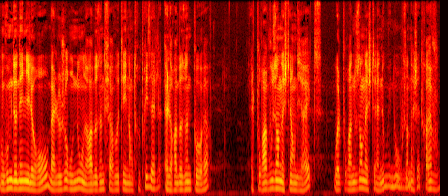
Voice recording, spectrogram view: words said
Donc vous me donnez 1000 euros, bah, le jour où nous, on aura besoin de faire voter une entreprise, elle, elle aura besoin de Power. Elle pourra vous en acheter en direct, ou elle pourra nous en acheter à nous, et nous, on vous en achètera à vous.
